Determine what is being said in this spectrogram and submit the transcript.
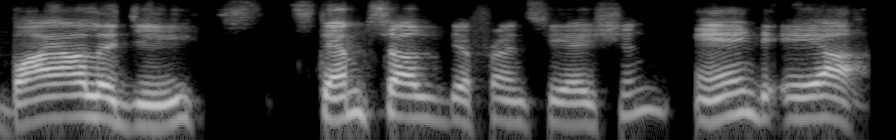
biology, stem cell differentiation and AI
